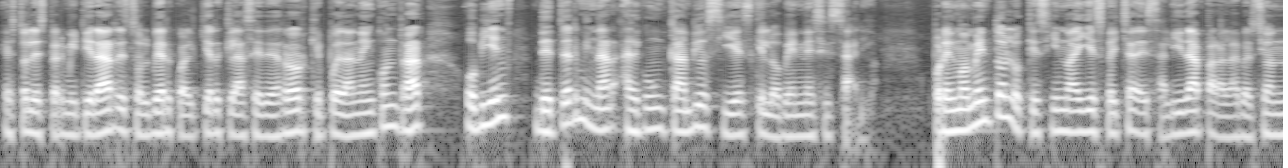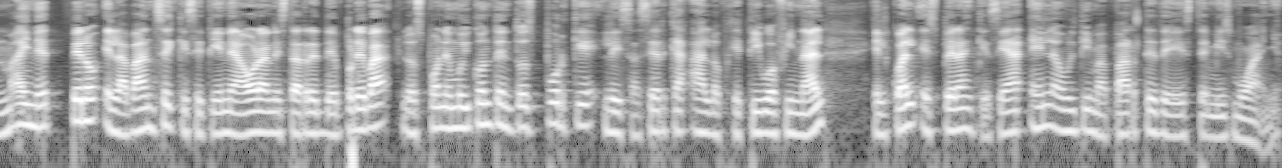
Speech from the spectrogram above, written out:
Esto les permitirá resolver cualquier clase de error que puedan encontrar o bien determinar algún cambio si es que lo ven necesario. Por el momento lo que sí no hay es fecha de salida para la versión Mainnet, pero el avance que se tiene ahora en esta red de prueba los pone muy contentos porque les acerca al objetivo final, el cual esperan que sea en la última parte de este mismo año.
